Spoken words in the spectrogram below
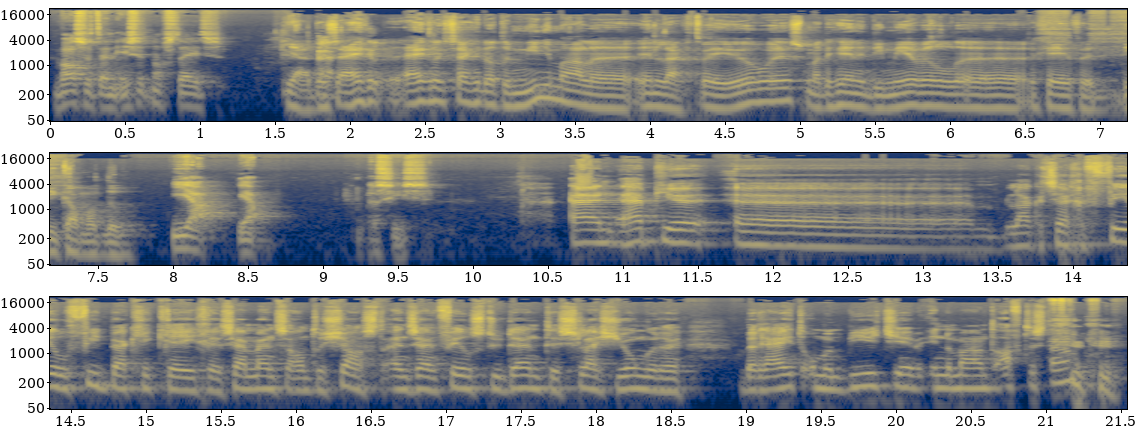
was het en is het nog steeds. Ja, dus eigenlijk, eigenlijk zeg je dat de minimale inleg 2 euro is, maar degene die meer wil uh, geven, die kan dat doen. Ja, ja, precies. En heb je, uh, laat ik het zeggen, veel feedback gekregen? Zijn mensen enthousiast en zijn veel studenten slash jongeren bereid om een biertje in de maand af te staan?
